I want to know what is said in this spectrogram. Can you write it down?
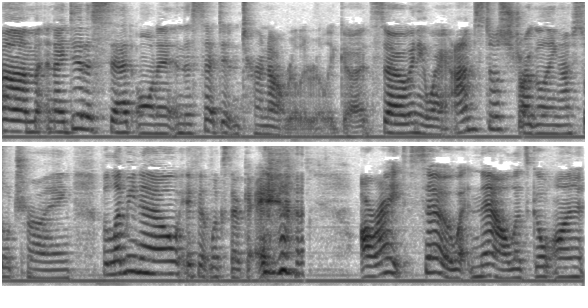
Um, and I did a set on it and the set didn't turn out really, really good. So anyway, I'm still struggling. I'm still trying. But let me know if it looks okay. All right, so now let's go on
